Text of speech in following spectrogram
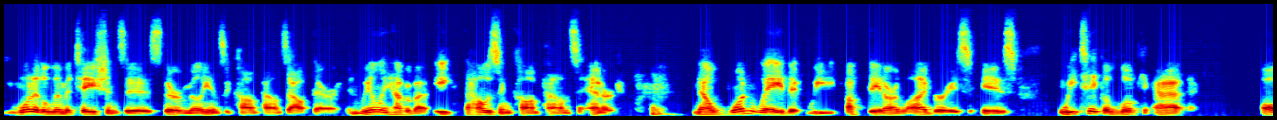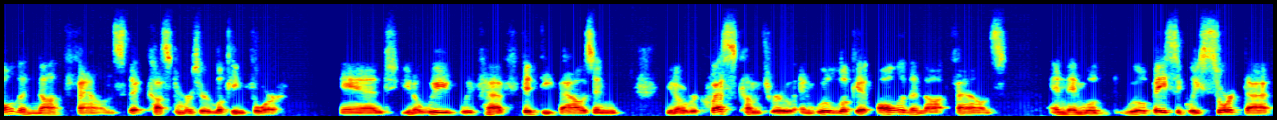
one of the limitations is there are millions of compounds out there, and we only have about 8,000 compounds entered. Now, one way that we update our libraries is we take a look at all the not founds that customers are looking for. And, you know, we, we've had 50,000, you know, requests come through and we'll look at all of the not founds and then we'll, we'll basically sort that.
